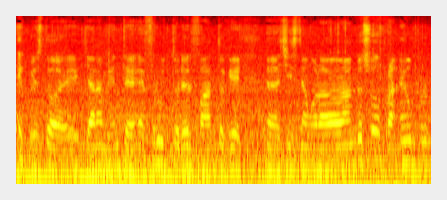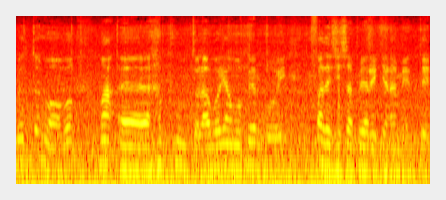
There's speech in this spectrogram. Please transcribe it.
e questo è, chiaramente è frutto del fatto che eh, ci stiamo lavorando sopra. È un prodotto nuovo ma eh, appunto lavoriamo per voi fateci sapere chiaramente,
